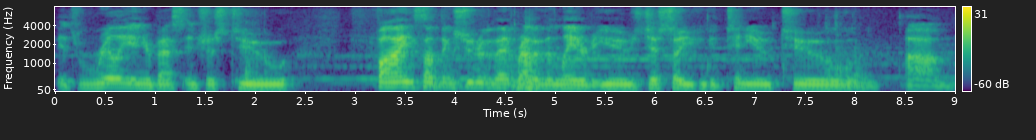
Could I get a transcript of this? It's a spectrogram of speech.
it's really in your best interest to find something sooner than rather than later to use, just so you can continue to um,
